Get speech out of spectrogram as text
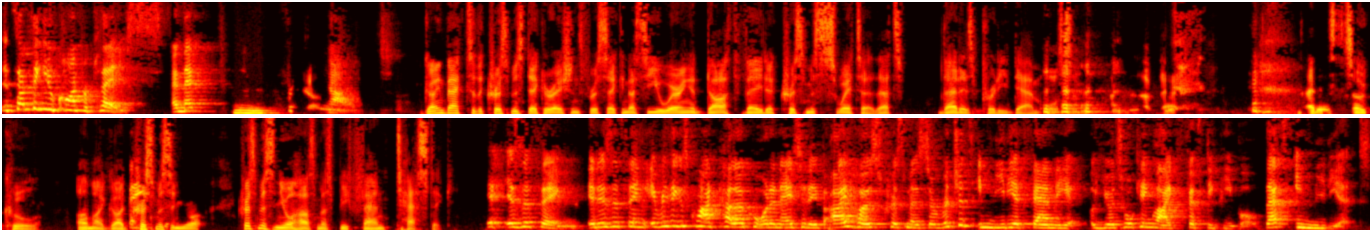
it's something you can't replace, and that Mm. freaks me out. going back to the Christmas decorations for a second, I see you wearing a Darth Vader Christmas sweater. That's that is pretty damn awesome. I love that. That is so cool. Oh my god, Thank Christmas in your Christmas in your house must be fantastic. It is a thing. It is a thing. Everything's quite color coordinated. If I host Christmas, so Richard's immediate family, you're talking like 50 people. That's immediate.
